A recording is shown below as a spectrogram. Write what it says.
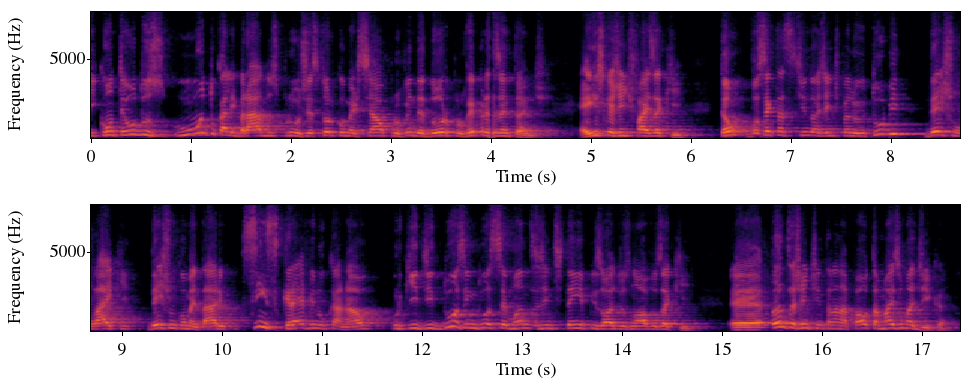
e conteúdos muito calibrados para o gestor comercial, para o vendedor, para o representante. É isso que a gente faz aqui. Então, você que está assistindo a gente pelo YouTube, deixa um like, deixa um comentário, se inscreve no canal, porque de duas em duas semanas a gente tem episódios novos aqui. É, antes da gente entrar na pauta, mais uma dica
